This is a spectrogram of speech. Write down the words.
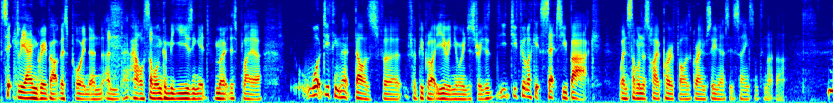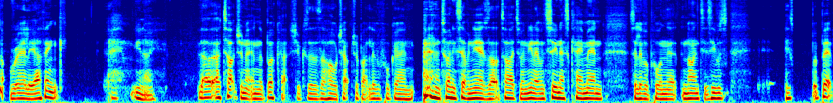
particularly angry about this point and, and how someone can be using it to promote this player. What do you think that does for, for people like you in your industry? Do, do you feel like it sets you back when someone as high profile as Graham Souness is saying something like that? Not really. I think, you know, I touch on it in the book actually because there's a whole chapter about Liverpool going 27 years without the title. And you know, when Souness came in to Liverpool in the 90s, he was he's a bit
